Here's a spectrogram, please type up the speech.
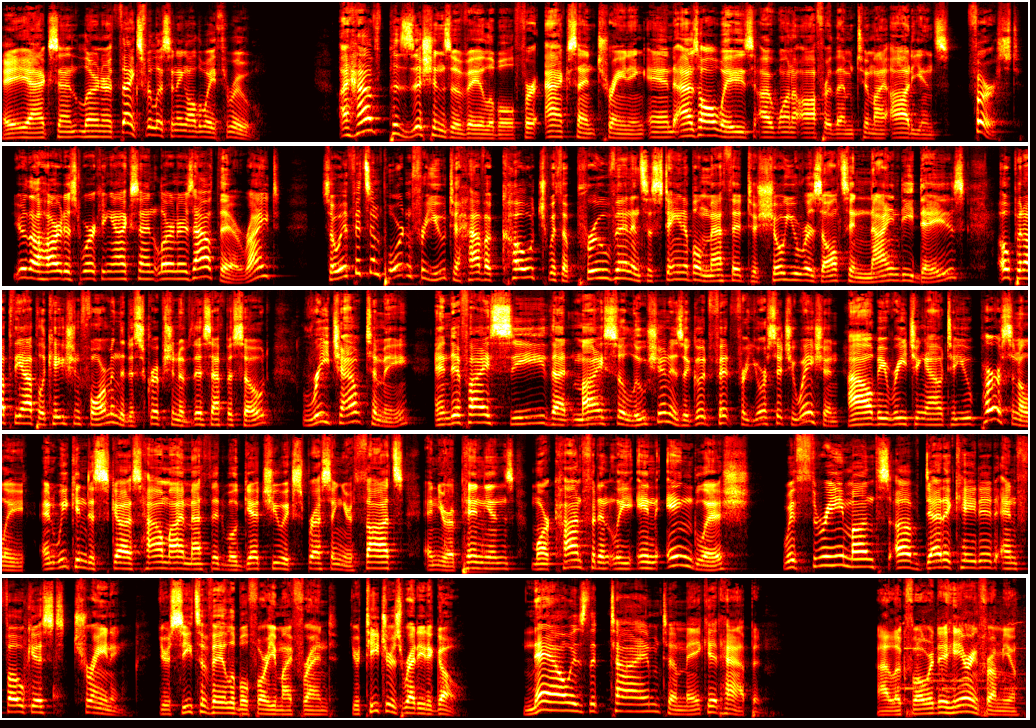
Hey, accent learner, thanks for listening all the way through. I have positions available for accent training, and as always, I want to offer them to my audience first. You're the hardest working accent learners out there, right? So, if it's important for you to have a coach with a proven and sustainable method to show you results in 90 days, open up the application form in the description of this episode reach out to me. And if I see that my solution is a good fit for your situation, I'll be reaching out to you personally and we can discuss how my method will get you expressing your thoughts and your opinions more confidently in English with three months of dedicated and focused training. Your seat's available for you, my friend. Your teacher's ready to go. Now is the time to make it happen. I look forward to hearing from you.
